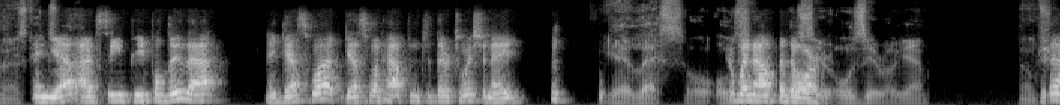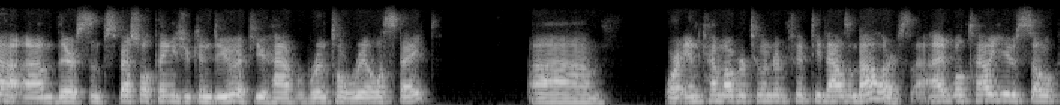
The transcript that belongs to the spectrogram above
Oh, and yet, I've seen people do that. And guess what? Guess what happened to their tuition aid? yeah, less or, or it went out the door zero, or zero. Yeah. Sure. Yeah, um, there's some special things you can do if you have rental real estate, um, or income over two hundred fifty thousand dollars. I will tell you. So,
